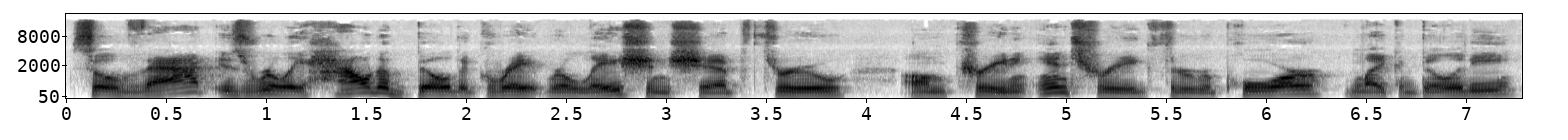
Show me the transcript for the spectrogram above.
So that is really how to build a great relationship through um, creating intrigue through rapport, likability,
